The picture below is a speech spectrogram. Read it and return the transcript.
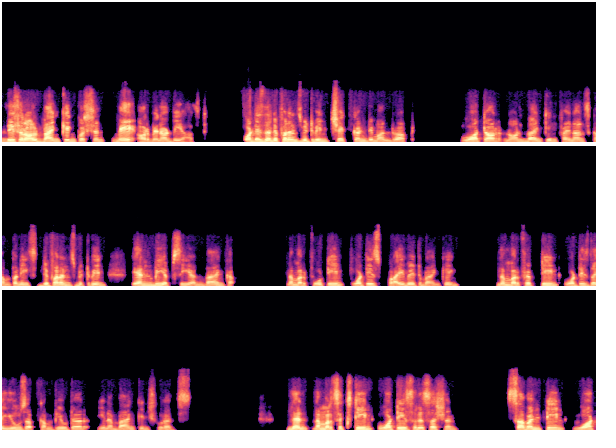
these are all banking question, may or may not be asked. What is the difference between check and demand draft? What are non-banking finance companies? Difference between NBFC and bank. Number 14, what is private banking? Number 15, what is the use of computer in a bank insurance? Then number 16, what is recession? 17, what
